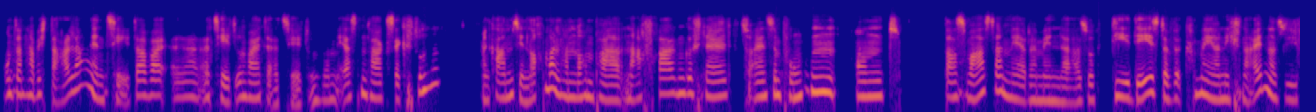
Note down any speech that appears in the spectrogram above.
Und dann habe ich da lang erzählt, da war, äh, erzählt und weiter erzählt. Und beim ersten Tag sechs Stunden. Dann kamen sie nochmal, haben noch ein paar Nachfragen gestellt zu einzelnen Punkten und das war es dann mehr oder minder. Also die Idee ist, da kann man ja nicht schneiden. Also die,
